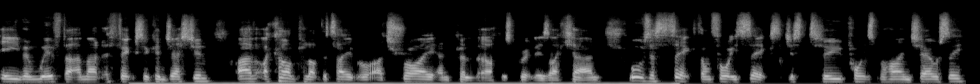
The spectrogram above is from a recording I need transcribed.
even with that amount of fixture congestion. I can not pull up the table. I try and pull it up as quickly as I can. Wolves are sixth on 46, just two points behind Chelsea,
